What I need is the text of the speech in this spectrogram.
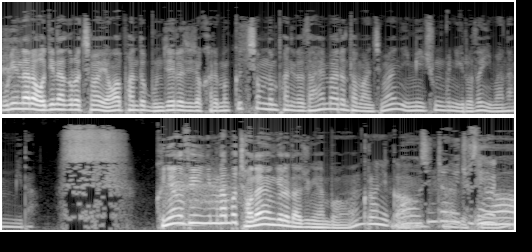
우리나라 어디나 그렇지만 영화판도 문제를 지적하려면 끝이 없는 판이라서 할 말은 더 많지만 이미 충분히 이뤄서 이만합니다. 그냥 수인님은 한번 전화 연결을 나중에 한번. 그러니까. 어, 신청해. 주세요. 이거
